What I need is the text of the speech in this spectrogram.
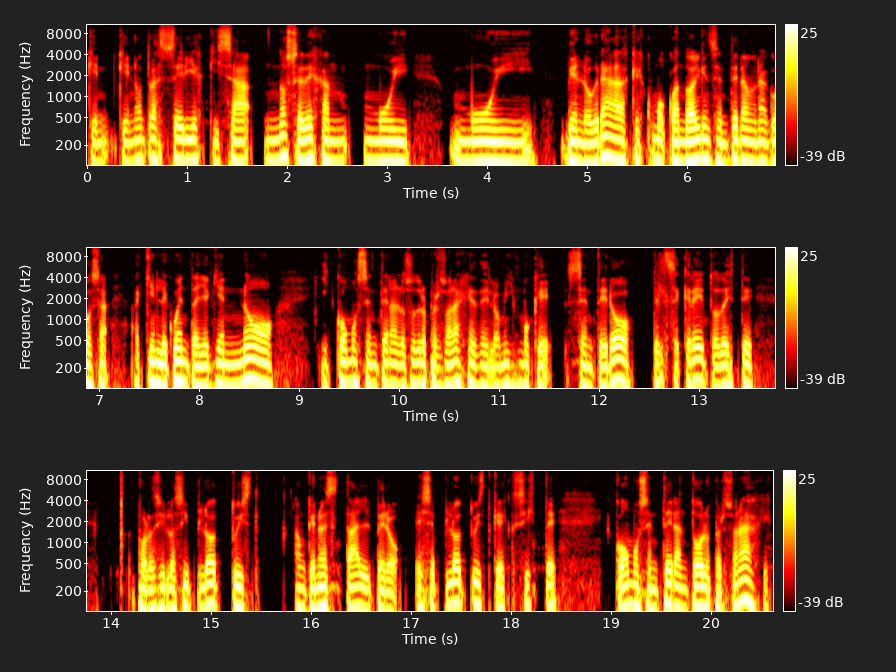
en otras series quizá no se dejan muy, muy bien logradas, que es como cuando alguien se entera de una cosa, a quién le cuenta y a quién no, y cómo se enteran los otros personajes de lo mismo que se enteró del secreto, de este, por decirlo así, plot twist, aunque no es tal, pero ese plot twist que existe, cómo se enteran todos los personajes,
